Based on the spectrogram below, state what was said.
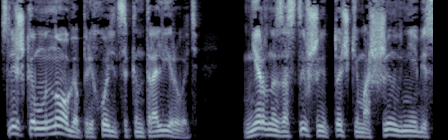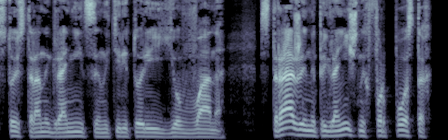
Слишком много приходится контролировать. Нервно застывшие точки машин в небе с той стороны границы на территории Йована, стражей на приграничных форпостах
